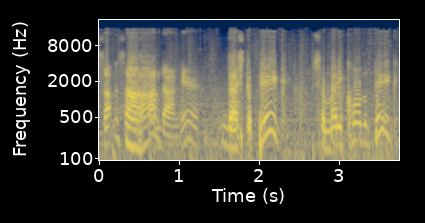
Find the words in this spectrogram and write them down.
something sounds Uh-huh. fun down here. That's the pig. Somebody call the pig.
